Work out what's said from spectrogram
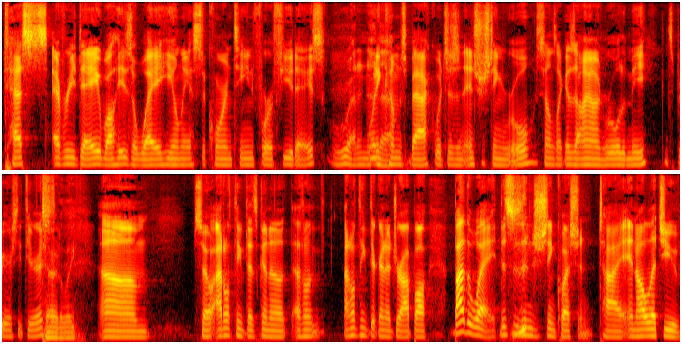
tests every day while he's away, he only has to quarantine for a few days. Ooh, I didn't know when that. he comes back, which is an interesting rule. Sounds like a Zion rule to me, conspiracy theorist. totally. Um, so I don't think that's gonna. I don't. I don't think they're gonna drop off. By the way, this is an interesting question, Ty, and I'll let you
